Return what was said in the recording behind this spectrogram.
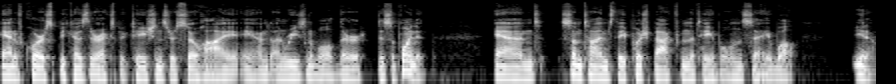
And of course, because their expectations are so high and unreasonable, they're disappointed. And sometimes they push back from the table and say, well, you know,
